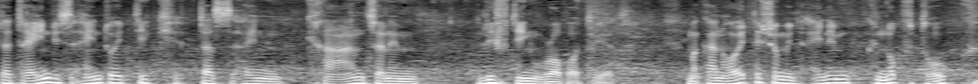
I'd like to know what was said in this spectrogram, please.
Der Trend ist eindeutig, dass ein Kran zu einem Lifting-Robot wird. Man kann heute schon mit einem Knopfdruck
